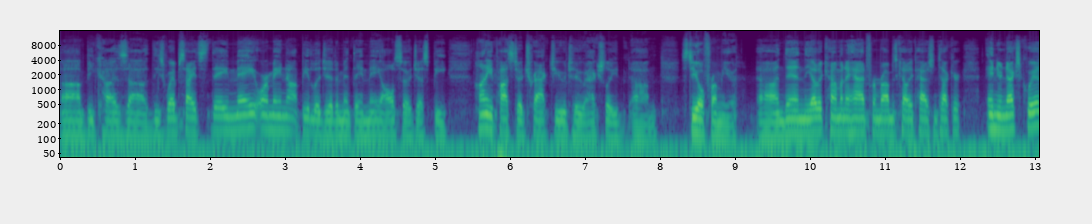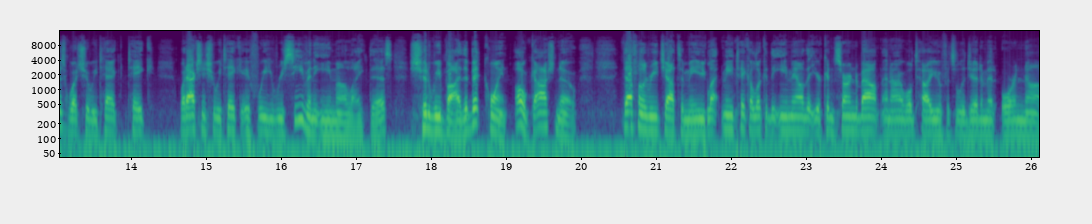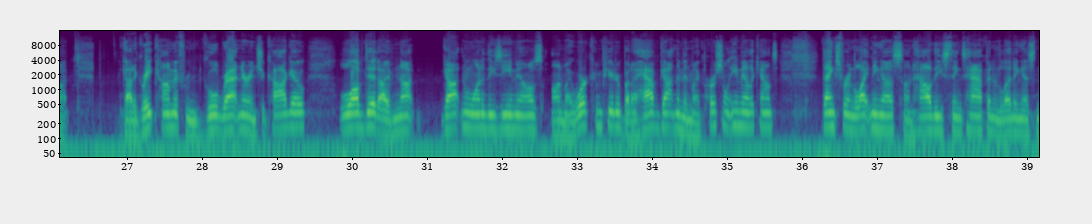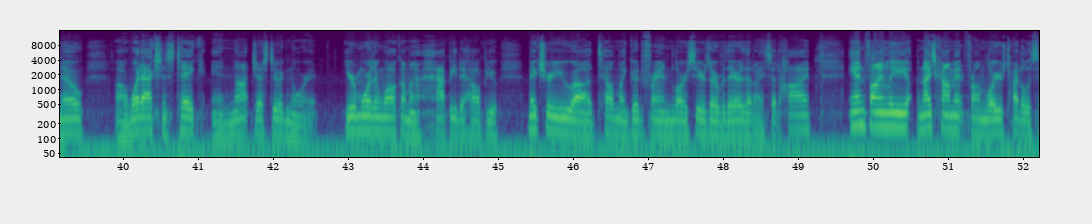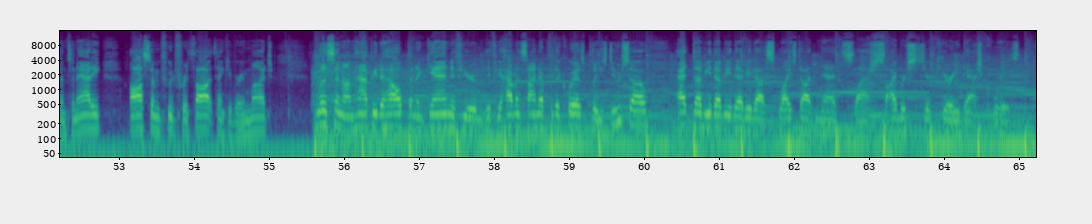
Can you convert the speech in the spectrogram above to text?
Uh, because uh, these websites they may or may not be legitimate. They may also just be honeypots to attract you to actually um, steal from you. Uh, and then the other comment I had from Robbins Kelly Patterson Tucker in your next quiz, what should we take? Take what action should we take if we receive an email like this? Should we buy the Bitcoin? Oh gosh, no. Definitely reach out to me. Let me take a look at the email that you're concerned about, and I will tell you if it's legitimate or not. Got a great comment from Gould Ratner in Chicago. Loved it. I have not gotten one of these emails on my work computer, but I have gotten them in my personal email accounts. Thanks for enlightening us on how these things happen and letting us know uh, what actions to take and not just to ignore it. You're more than welcome. I'm happy to help you. Make sure you uh, tell my good friend Laura Sears over there that I said hi. And finally, a nice comment from Lawyers Title of Cincinnati. Awesome food for thought. Thank you very much. Listen, I'm happy to help. And again, if you're if you haven't signed up for the quiz, please do so at www.splice.net slash cybersecurity quiz.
